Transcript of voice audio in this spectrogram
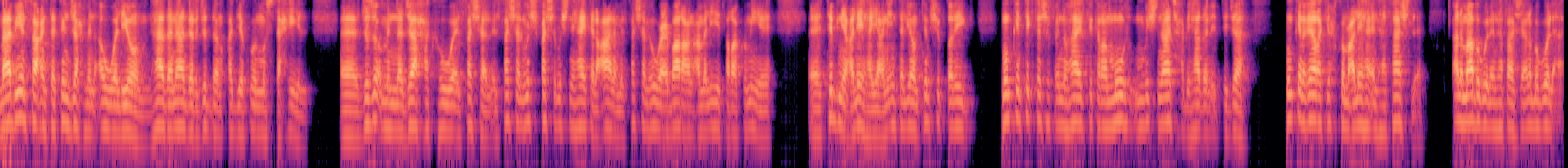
ما بينفع أنت تنجح من أول يوم. هذا نادر جدا قد يكون مستحيل. آه، جزء من نجاحك هو الفشل. الفشل مش فشل مش نهاية العالم. الفشل هو عبارة عن عملية تراكمية آه، تبني عليها. يعني أنت اليوم تمشي بطريق ممكن تكتشف إنه هاي الفكرة مو مش ناجحة بهذا الاتجاه. ممكن غيرك يحكم عليها إنها فاشلة. أنا ما بقول إنها فاشلة. أنا بقول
